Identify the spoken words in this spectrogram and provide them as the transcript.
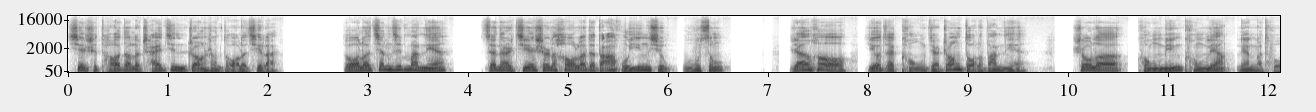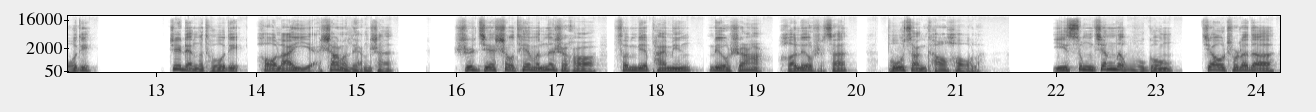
先是逃到了柴进庄上躲了起来，躲了将近半年，在那儿结识了后来的打虎英雄武松。然后又在孔家庄躲了半年，收了孔明、孔亮两个徒弟。这两个徒弟后来也上了梁山。时节授天文的时候，分别排名六十二和六十三，不算靠后了。以宋江的武功，教出来的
